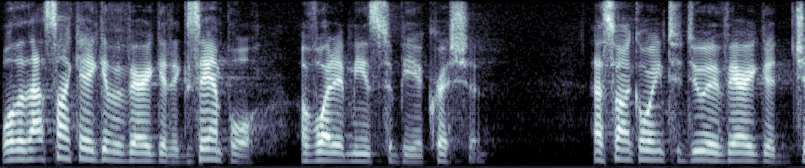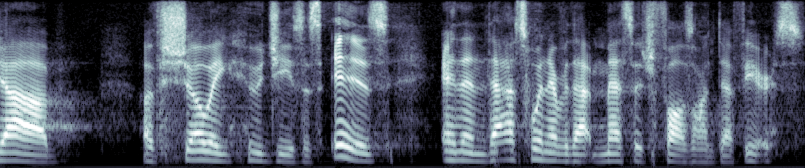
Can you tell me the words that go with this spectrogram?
well, then that's not going to give a very good example of what it means to be a Christian that's not going to do a very good job of showing who Jesus is, and then that's whenever that message falls on deaf ears.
